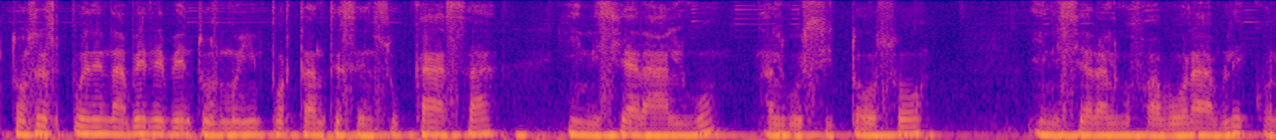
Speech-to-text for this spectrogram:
Entonces pueden haber eventos muy importantes en su casa, iniciar algo, algo exitoso, iniciar algo favorable, con,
